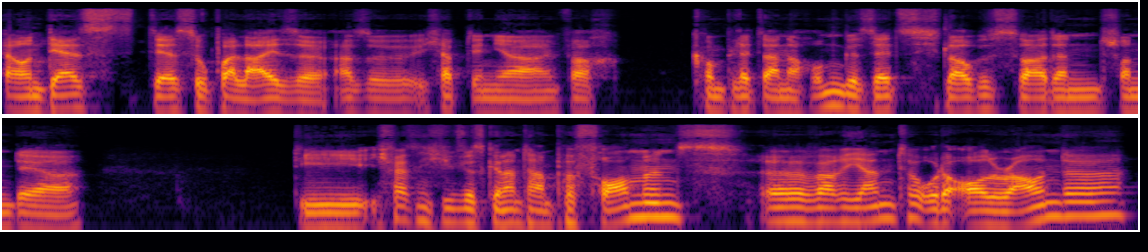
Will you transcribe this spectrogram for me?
Äh, und der ist, der ist super leise. Also ich habe den ja einfach komplett danach umgesetzt. Ich glaube, es war dann schon der, die, ich weiß nicht, wie wir es genannt haben, Performance-Variante äh, oder Allrounder.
